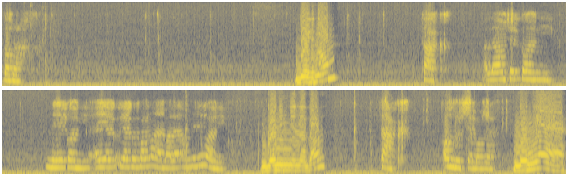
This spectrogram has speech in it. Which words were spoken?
Dobra. Biegną? Tak. Ale on cię goni. Mnie nie goni. Ej, ja, ja go walnąłem, ale on mnie nie goni. Goni mnie nadal? Tak. Odwróć się może. No nie!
